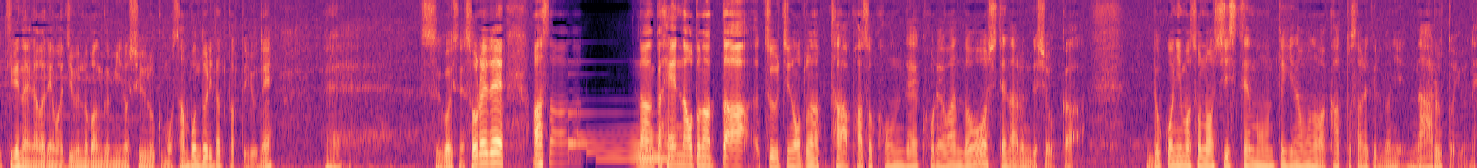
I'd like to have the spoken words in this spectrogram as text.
ー、切れない長電話自分の番組の収録も3本撮りだったっていうね、えー、すごいですね。それで、朝なんか変な音鳴った、通知の音鳴った、パソコンで、これはどうしてなるんでしょうか。どこにもそのシステム音的なものはカットされてるのになるというね。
